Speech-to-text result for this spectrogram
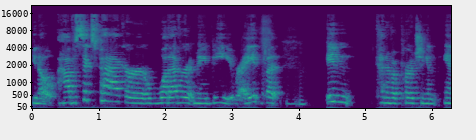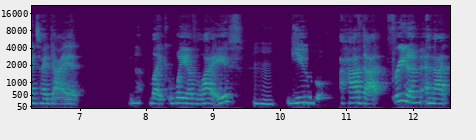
you know, have a six pack or whatever it may be, right? But Mhm. in kind of approaching an anti diet like way of life, hmm you have that freedom and that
